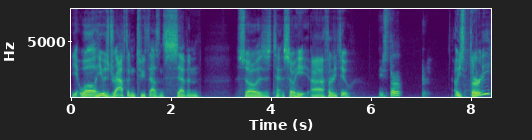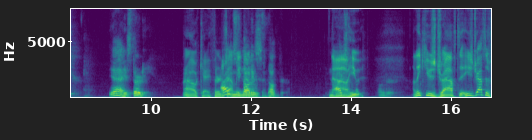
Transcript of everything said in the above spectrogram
Yeah, well, he was drafted in 2007, so is ten, so he uh 32. He's 30. Oh, he's 30? Yeah, he's 30. Oh, okay, 30. I I, mean, thought he was, was younger. no, he. Younger. I think he was drafted. He's drafted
